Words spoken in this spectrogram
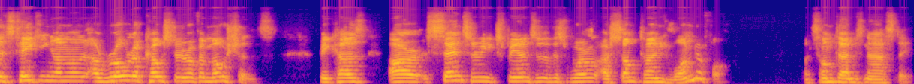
it's taking on a roller coaster of emotions because our sensory experiences of this world are sometimes wonderful, but sometimes nasty,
